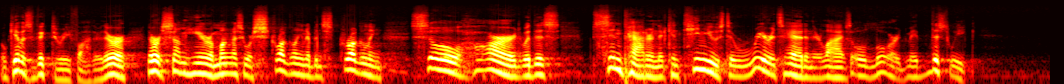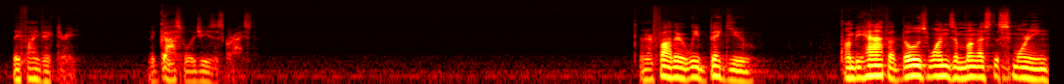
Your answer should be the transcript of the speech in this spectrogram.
Oh, give us victory, Father. There are, there are some here among us who are struggling and have been struggling so hard with this sin pattern that continues to rear its head in their lives. Oh, Lord, may this week they find victory in the gospel of Jesus Christ. And our Father, we beg you on behalf of those ones among us this morning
